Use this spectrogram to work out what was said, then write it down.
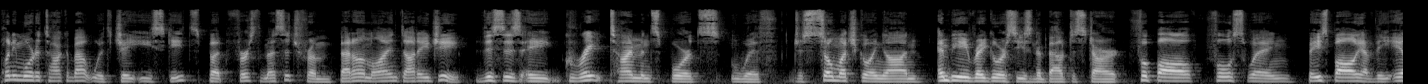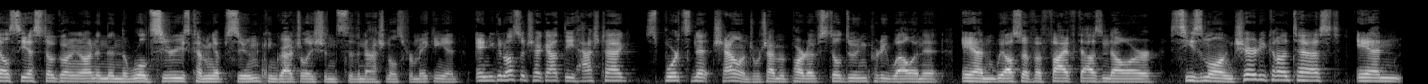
Plenty more to talk about with J.E. Skeets, but first, message from BetOnline.ag. This is a great time in sports with just so much going on. NBA regular season about to start. Football, full swing. Baseball, you have the ALCS still going on, and then the World Series coming up soon. Congratulations to the Nationals for making it. And you can also check out the hashtag Sportsnet Challenge, which I'm a part of, still doing pretty well in it. And we also have a $5,000 season long charity contest. And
